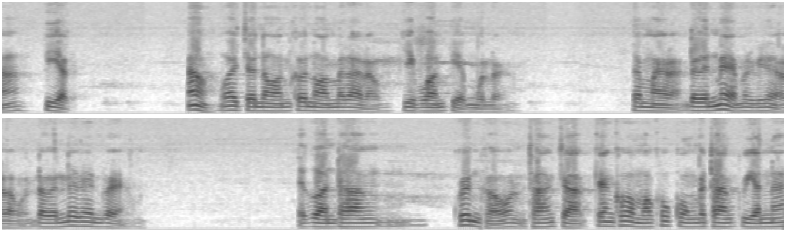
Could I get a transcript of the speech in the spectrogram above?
นะเปียกเอา้าว่าจะนอนก็นอนไม่ได้เราจีบอนเปียกหมดเลยทำไมล่ะ เดินแม่มันเป็นเรา เดินเล่นๆไปแต่ก่อนทางขึ้นเขาทางจากแก้งข้อมาคุกงไปทางเกวียนนะ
